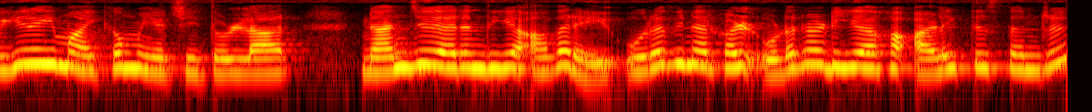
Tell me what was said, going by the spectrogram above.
உயிரை மாய்க்க முயற்சித்துள்ளார். நஞ்சு அருந்திய அவரை உறவினர்கள் உடனடியாக அழைத்து சென்று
